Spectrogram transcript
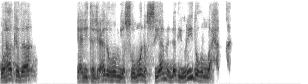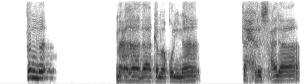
وهكذا يعني تجعلهم يصومون الصيام الذي يريده الله حقا. ثم مع هذا كما قلنا تحرص على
